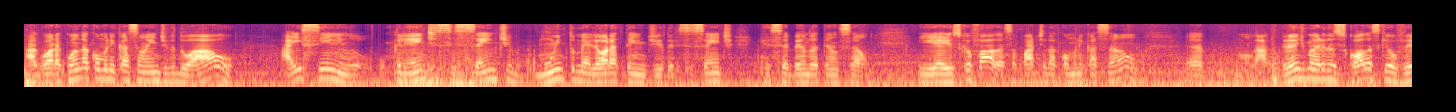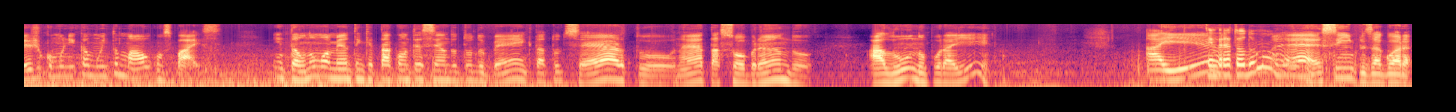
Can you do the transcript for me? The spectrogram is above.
Agora, quando a comunicação é individual, aí sim o, cliente se sente muito melhor atendido, ele se sente recebendo atenção. E é isso que eu falo, essa parte da comunicação, é, a grande maioria das escolas que eu vejo comunica muito mal com os pais. Então, no momento em que está acontecendo tudo bem, que está tudo certo, né, tá sobrando aluno por aí, aí Tem pra todo mundo. é, né? é simples. Agora,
